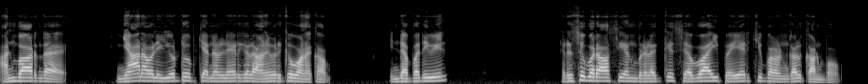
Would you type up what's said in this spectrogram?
அன்பார்ந்த ஞானவழி யூடியூப் சேனல் நேர்கள் அனைவருக்கும் வணக்கம். இந்த பதிவில் ரிஷபராசி அன்பர்களுக்கு செவ்வாய் பெயர்ச்சி பலன்கள் காண்போம்.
